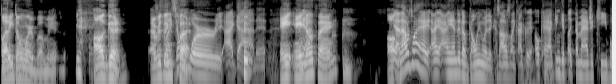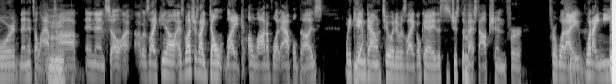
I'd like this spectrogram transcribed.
"Buddy, don't worry about me. All good. Everything's like, don't fine. worry, I got it. Ain't ain't Yeah. no thing." All- yeah, that was why I, I, ended up going with it because I was like, I could okay, I can get like the Magic Keyboard, then it's a Mm-hmm. laptop, and then so I, I was like, you know, as much as I don't like a lot of what Apple does, when it Yeah. came down to it, it was like, okay, this is just the best option for for what I what I need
